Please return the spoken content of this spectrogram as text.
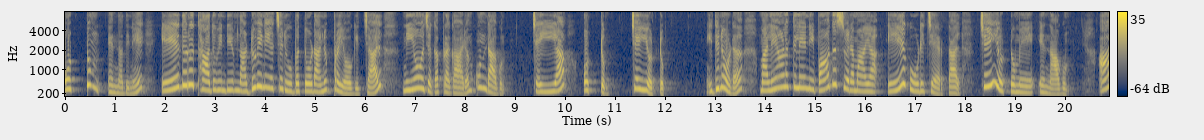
ഒട്ടും എന്നതിനെ ഏതൊരു ധാതുവിന്റെയും നടുവിനയച്ച രൂപത്തോട് അനുപ്രയോഗിച്ചാൽ നിയോജക പ്രകാരം ഉണ്ടാകും. ചെയ്യ ഒട്ടും ചെയ്യൊട്ടും. ഇതിനോട് മലയാളത്തിലെ നിപാതസ്വരമായ ഏ കൂടി ചേർത്താൽ ചെയ്യൊട്ടുമേ എന്നാകും. ആ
